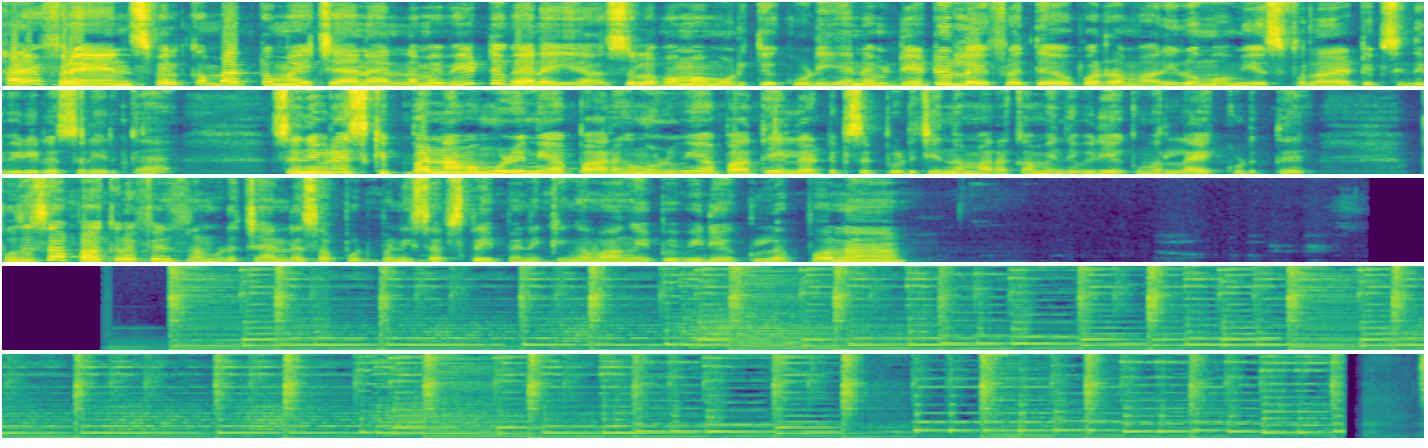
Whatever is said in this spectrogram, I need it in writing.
Hi friends welcome back to my channel நம்ம வீட்டு வேலையை சுலபமாக முடிக்கக்கூடிய நம்ம டே டு லைஃப்பில் தேவைப்படுற மாதிரி ரொம்பவும் யூஸ்ஃபுல்லான டிப்ஸ் இந்த வீடியோவில் சொல்லியிருக்கேன். ஸோ இந்த வீடியோ ஸ்கிப் பண்ணாமல் முழுமையாக பாருங்கள் முழுமையாக பார்த்து எல்லா டிப்ஸும் பிடிச்சிருந்தால் மறக்காமல் இந்த வீடியோக்கு ஒரு லைக் கொடுத்து புதுசாக பார்க்குற ஃப்ரெண்ட்ஸ் நம்மளோட சேனலை சப்போர்ட் பண்ணி சப்ஸ்கிரைப் பண்ணிக்கோங்க. வாங்க இப்போ வீடியோக்குள்ளே போகலாம்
